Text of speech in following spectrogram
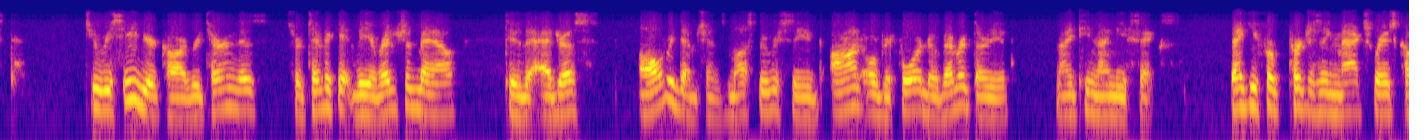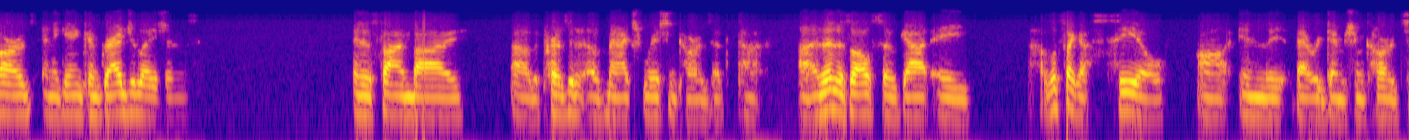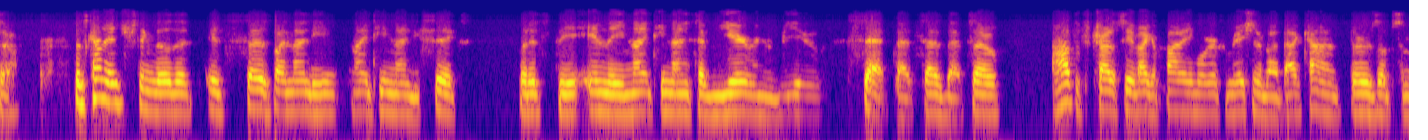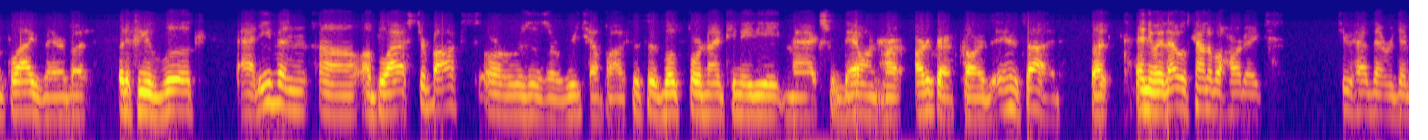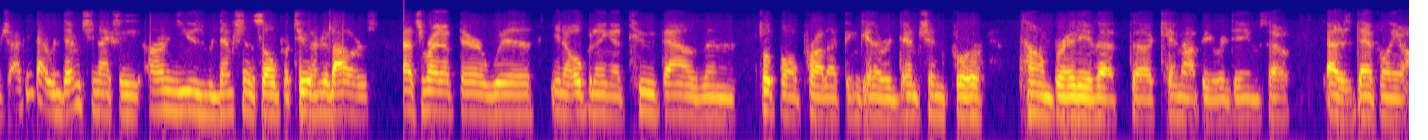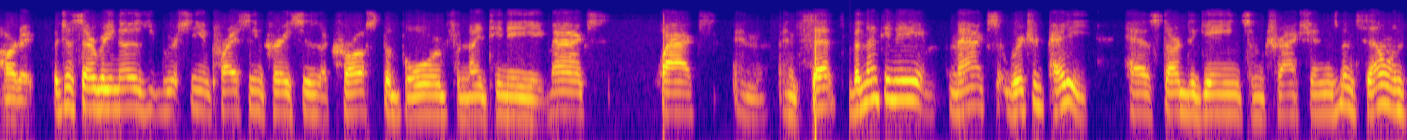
To receive your card, return this certificate via registered mail to the address. All redemptions must be received on or before November 30th, 1996. Thank you for purchasing Max Race Cards, and again, congratulations. And it's signed by uh, the president of Max Racing Cards at the time. Uh, and then it's also got a uh, looks like a seal uh, in the that redemption card. So it's kind of interesting though that it says by 90, 1996, but it's the in the 1997 year in review set that says that. So I'll have to try to see if I can find any more information about that. Kind of throws up some flags there, but but if you look at even uh, a blaster box or was this a retail box, it says look for 1988 Max Dale Earnhardt autograph cards inside. But anyway, that was kind of a heartache to have that redemption. I think that redemption actually unused redemption sold for two hundred dollars. That's right up there with you know opening a 2000 football product and get a redemption for Tom Brady that uh, cannot be redeemed. So that is definitely a heartache. But just so everybody knows, we're seeing price increases across the board for 1988 Max, Wax, and and Set. The 1988 Max, Richard Petty has started to gain some traction. He's been selling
